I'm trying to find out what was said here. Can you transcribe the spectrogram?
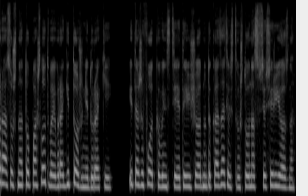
Раз уж на то пошло, твои враги тоже не дураки. И та же фотка в инсте – это еще одно доказательство, что у нас все серьезно.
